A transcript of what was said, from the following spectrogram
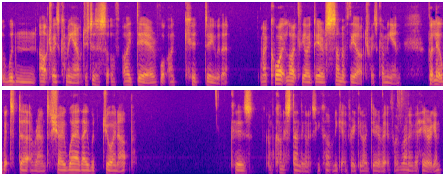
wooden archways coming out just as a sort of idea of what I could do with it. And I quite like the idea of some of the archways coming in. Put little bit of dirt around to show where they would join up. Because I'm kind of standing on it so you can't really get a very good idea of it. If I run over here again.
